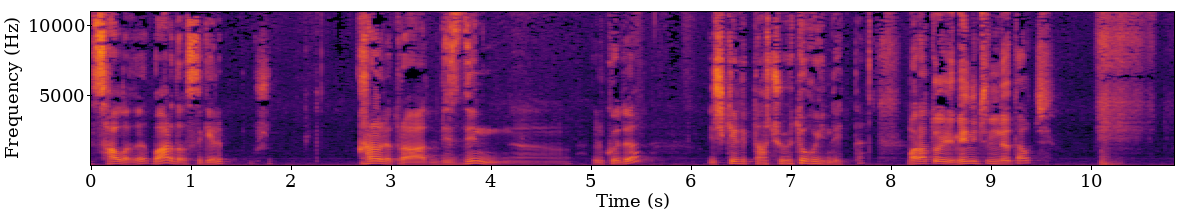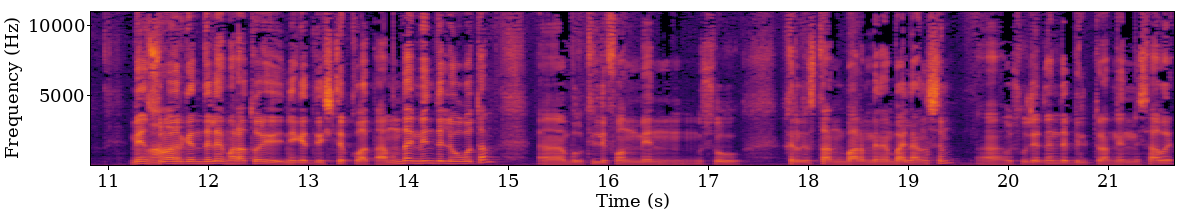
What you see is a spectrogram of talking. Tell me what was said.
салыгы баардыгысы келип карап эле турат. Биздин өлкөдө ишкерликти ачуу өтө кыйын дейт да. Мораторий мен үчүн эле да мен суроо бергенде эле мораторий негедир иштеп калат. А мындай мен деле угуп атам бул телефон мен ушул кыргызстандын баары менен байланышым ушул жерден эле билип турам. Мен мисалы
